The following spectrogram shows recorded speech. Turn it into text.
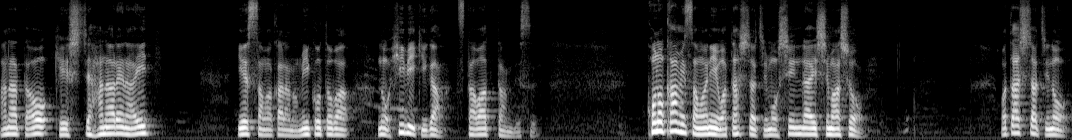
あなたを決して離れない。っイエス様からの御言葉の響きが伝わったんです。この神様に私たちも信頼しましょう。私たちの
